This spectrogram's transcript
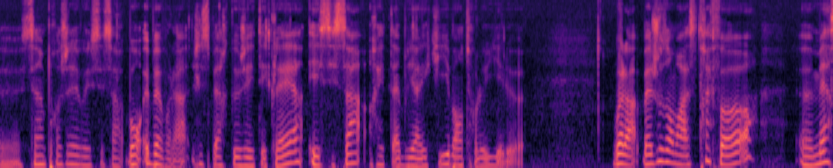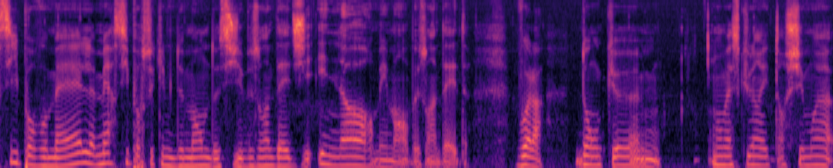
Euh, c'est un projet, oui, c'est ça. Bon, et ben voilà. J'espère que j'ai été claire. Et c'est ça, rétablir l'équilibre entre le i et le e. Voilà. Ben, je vous embrasse très fort. Euh, merci pour vos mails. Merci pour ceux qui me demandent si j'ai besoin d'aide. J'ai énormément besoin d'aide. Voilà. Donc, mon masculin étant chez moi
